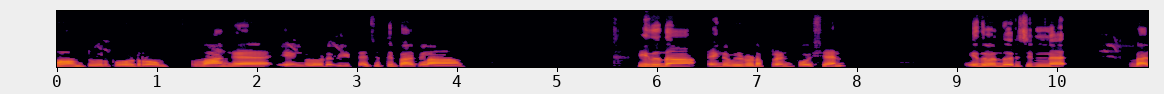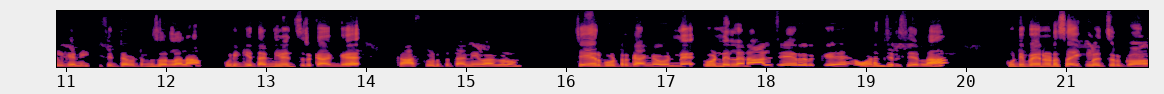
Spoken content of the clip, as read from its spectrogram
ஹோம் டூர் போடுறோம். வாங்க எங்களோட வீட்டை சுற்றி பார்க்கலாம். இதுதான் எங்கள் வீடோட ஃப்ரண்ட் போர்ஷன் இது வந்து ஒரு சின்ன பால்கனி சிட் அவுட்னு சொல்லலாம். குடிக்க தண்ணி வச்சுருக்காங்க. காசு கொடுத்து தண்ணி வாங்கணும். சேர் போட்டிருக்காங்க ஒன்று ஒன்று இல்லை நாலு சேர் இருக்கு. உடஞ்சிருச்சு எல்லாம். குட்டி பையனோட சைக்கிள் வச்சுருக்கோம்.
